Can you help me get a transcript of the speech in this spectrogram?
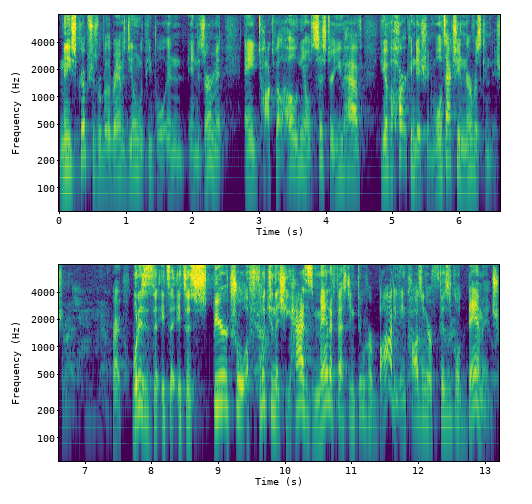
many scriptures where Brother Branham is dealing with people in, in discernment, and he talks about, oh, you know, sister, you have you have a heart condition. Well, it's actually a nervous condition. Right. Yeah. Right? What is it? It's a, it's a spiritual affliction yeah. that she has. It's manifesting through her body and causing her physical damage.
